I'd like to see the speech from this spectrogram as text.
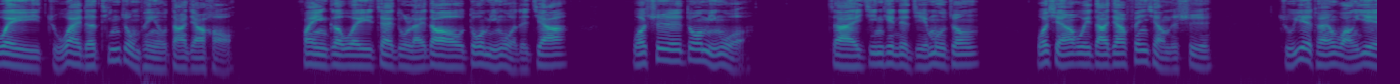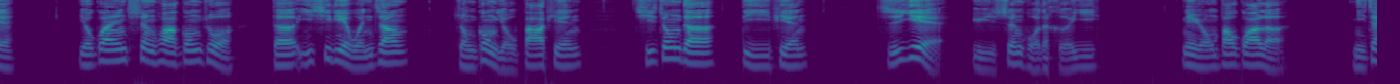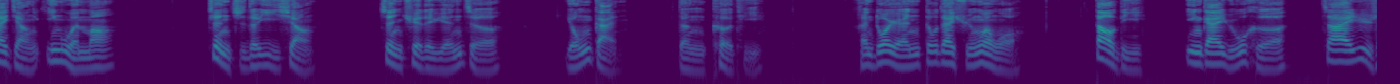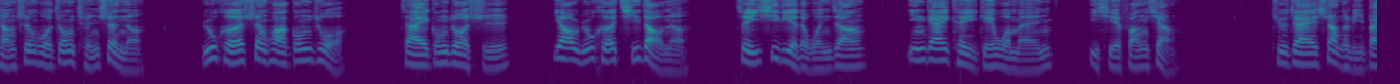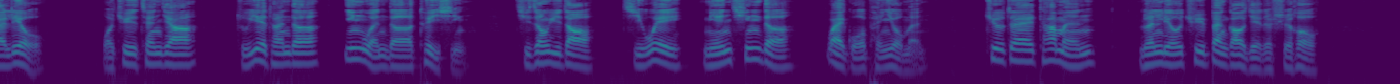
各位主外的听众朋友，大家好，欢迎各位再度来到多明我的家，我是多明我。在今天的节目中，我想要为大家分享的是主业团网页有关圣化工作的一系列文章，总共有八篇，其中的第一篇“职业与生活的合一”，内容包括了你在讲英文吗？正直的意向、正确的原则、勇敢等课题，很多人都在询问我，到底应该如何在日常生活中成圣呢？如何圣化工作？在工作时要如何祈祷呢？这一系列的文章应该可以给我们一些方向。就在上个礼拜六，我去参加主业团的。英文的退行，其中遇到几位年轻的外国朋友们。就在他们轮流去办告解的时候，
